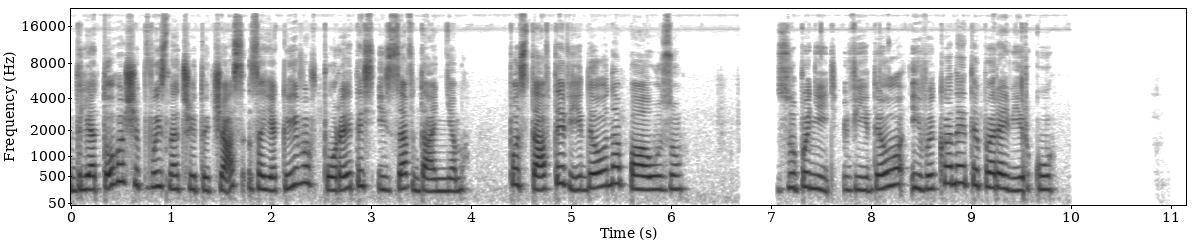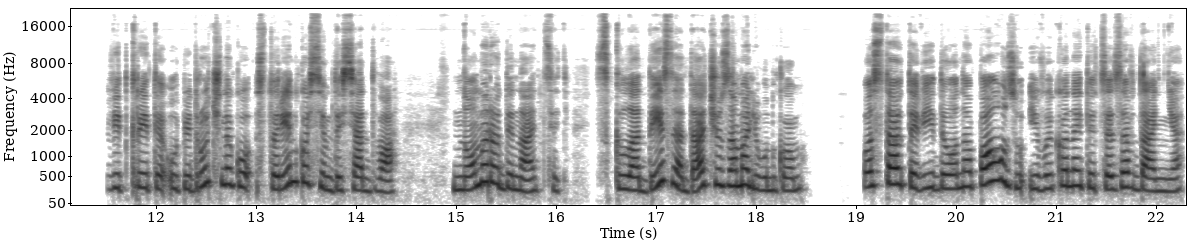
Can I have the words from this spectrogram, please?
для того, щоб визначити час, за який ви впораєтесь із завданням. Поставте відео на паузу. Зупиніть відео і виконайте перевірку. Відкрийте у підручнику сторінку 72. Номер 11. Склади задачу за малюнком. Поставте відео на паузу і виконайте це завдання.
